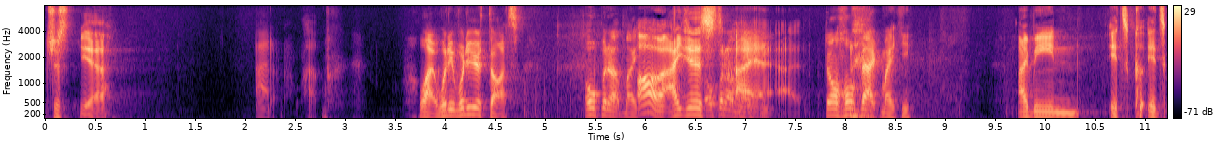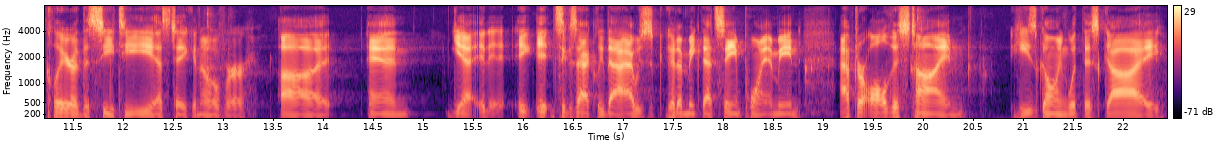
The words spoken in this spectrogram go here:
Just Yeah. I don't know. Why? What are, what are your thoughts? Open up, Mikey. Oh, I just Open up, I, Mikey. Don't hold back, Mikey. I mean, it's it's clear the CTE has taken over, uh, and yeah, it, it, it's exactly that. I was gonna make that same point. I mean, after all this time, he's going with this guy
